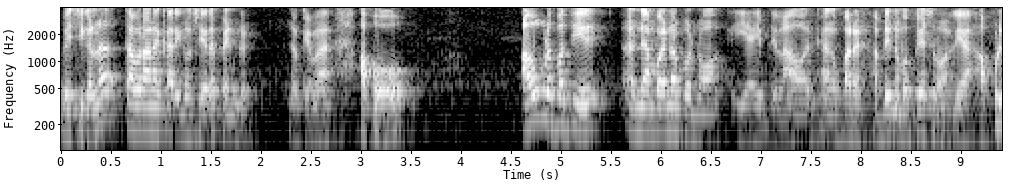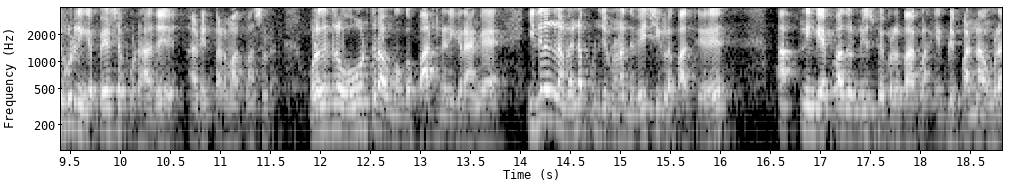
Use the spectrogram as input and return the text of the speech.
வேசிகள்னால் தவறான காரியங்கள் செய்கிற பெண்கள். ஓகேவா அப்போது அவங்கள பற்றி நம்ம என்ன பண்ணுவோம்? ஏன் இப்படிலாம் இருக்காங்க பாரு அப்படின்னு நம்ம பேசுகிறோம் இல்லையா? அப்படி கூட நீங்கள் பேசக்கூடாது அப்படின்னு பரமாத்மா சொல்கிறார் உலகத்தில் ஒவ்வொருத்தரும் அவங்கவுங்க பாட்டு நடிக்கிறாங்க. இதுலேருந்து நம்ம என்ன புரிஞ்சுக்கணும்னா அந்த வேச்சிகளை பார்த்து நீங்கள் எப்பாவது ஒரு நியூஸ் பேப்பரில் பார்க்கலாம். இப்படி பண்ணவங்கள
